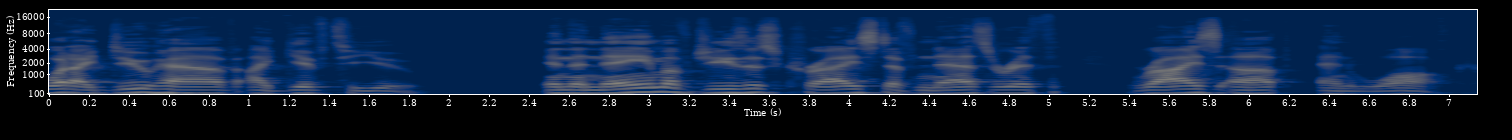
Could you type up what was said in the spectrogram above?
what I do have, I give to you. In the name of Jesus Christ of Nazareth, rise up and walk.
